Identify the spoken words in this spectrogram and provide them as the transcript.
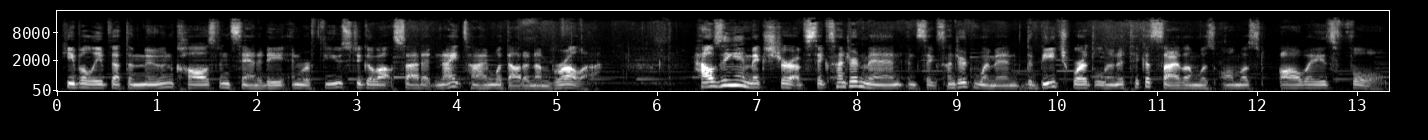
He believed that the moon caused insanity and refused to go outside at nighttime without an umbrella. Housing a mixture of 600 men and 600 women, the Beechworth Lunatic Asylum was almost always full,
